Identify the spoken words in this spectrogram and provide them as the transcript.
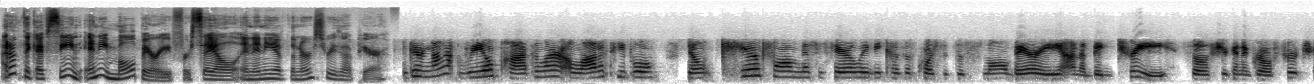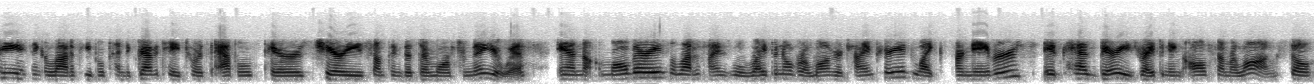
I don't think I've seen any mulberry for sale in any of the nurseries up here. They're not real popular. A lot of people don't care for them necessarily because, of course, it's a small berry on a big tree. So if you're going to grow a fruit tree, I think a lot of people tend to gravitate towards apples, pears, cherries, something that they're more familiar with. And mulberries, a lot of times, will ripen over a longer time period, like our neighbors. It has berries ripening all summer long. So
